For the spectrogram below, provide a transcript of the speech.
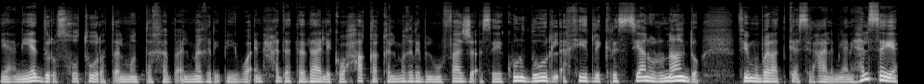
يعني يدرس خطورة المنتخب المغربي. وإن حدث ذلك وحقق المغرب المفاجأة سيكون الظهور الأخير لكريستيانو رونالدو في مباراة كأس العالم. يعني هل سي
